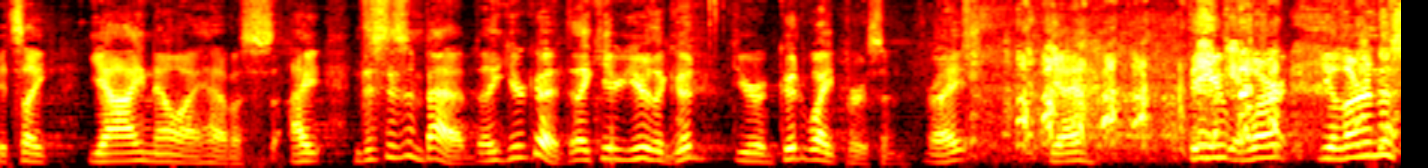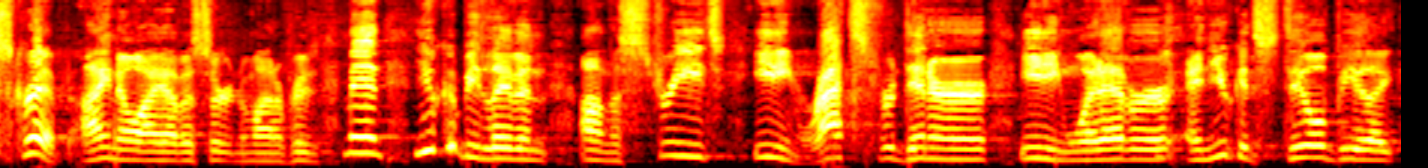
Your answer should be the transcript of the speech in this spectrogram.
It's like, yeah, I know I have a. I this isn't bad. Like you're good. Like you're you're the good. You're a good white person, right? Yeah that you, you. learn you learn the script. I know I have a certain amount of privilege. Man, you could be living on the streets, eating rats for dinner, eating whatever, and you could still be like,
